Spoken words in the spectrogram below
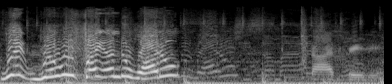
Wait, will we fight underwater? nah, that's crazy.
